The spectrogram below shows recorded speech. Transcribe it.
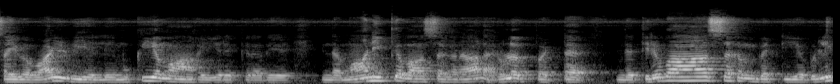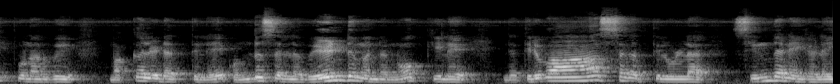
சைவ வாழ்வியலே முக்கியமாக இருக்கிறது. இந்த மாணிக்க வாசகரால் அருளப்பட்ட இந்த திருவாசகம் பற்றிய விழிப்புணர்வு மக்களிடத்திலே கொண்டு செல்ல வேண்டும் என்ற நோக்கிலே இந்த திருவாசகத்தில் உள்ள சிந்தனைகளை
